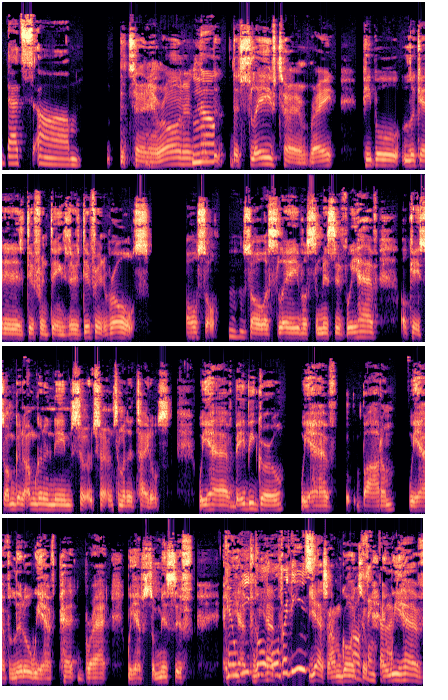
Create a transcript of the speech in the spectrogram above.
that's um to turn her on. No. The, the slave term, right? People look at it as different things. There's different roles also. Mhm. So a slave or submissive, we have, okay, so I'm to, I'm to name cer- certain, some of the titles. We have baby girl. We have bottom. We have little. We have pet, brat. We have submissive. and can we, have, go have- over these Yes, I'm going Oh, to. And we have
